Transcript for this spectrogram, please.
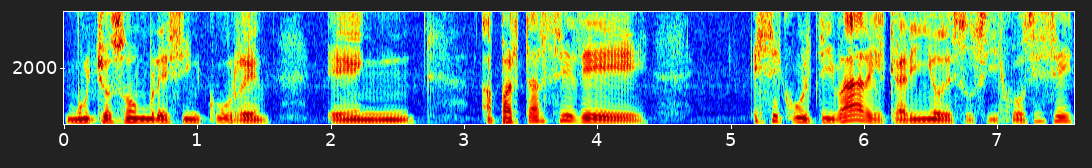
muchos hombres incurren en apartarse de ese cultivar el cariño de sus hijos, ese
